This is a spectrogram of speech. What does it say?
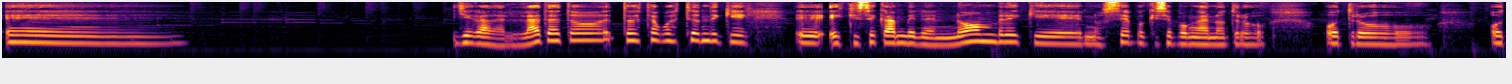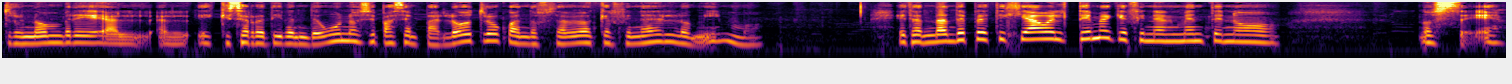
eh, llega a dar lata todo, toda esta cuestión de que eh, es que se cambien el nombre, que no sé, porque se pongan otro otro otro nombre, al, al que se retiren de uno, se pasen para el otro, cuando sabemos que al final es lo mismo. Están tan desprestigiado el tema que finalmente no no sé.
